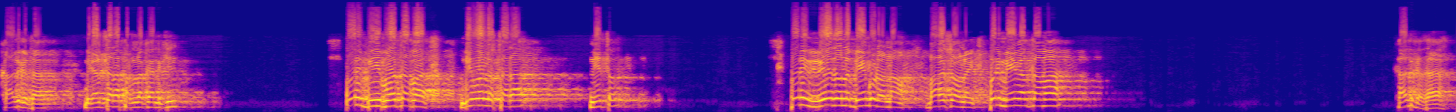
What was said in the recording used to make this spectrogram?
కాదు కదా. మీరు వెళ్తారా పరలోకానికి? మీ పోతా మీ వాళ్ళు వస్తారా నీతో? పోనీ వివేదంలో మేము కూడా ఉన్నాం భాగస్వాములు పోనీ మేము వెళ్తామా? కాదు కదా.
